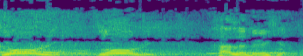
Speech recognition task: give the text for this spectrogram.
Glory. Glory. Hallelujah.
